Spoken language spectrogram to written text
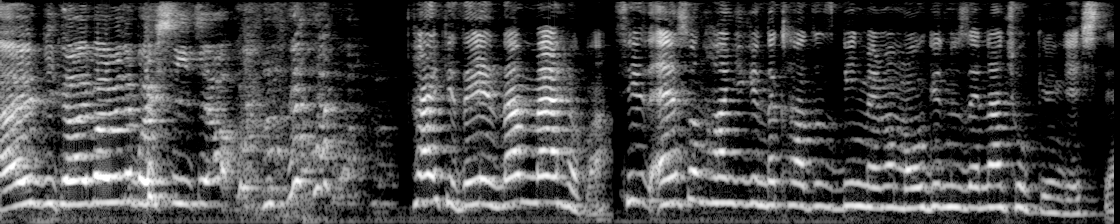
Ay bir galiba böyle başlayacağım. Herkese yeniden merhaba. Siz en son hangi günde kaldınız bilmiyorum ama o günün üzerinden çok gün geçti.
